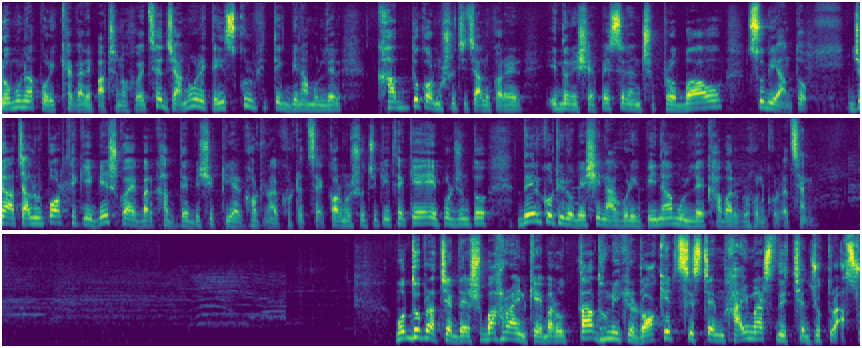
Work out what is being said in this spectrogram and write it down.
নমুনা পরীক্ষাগারে পাঠানো হয়েছে। জানুয়ারিতে স্কুল ভিত্তিক বিনামূল্যের খাদ্য কর্মসূচি চালু করেন ইন্দোনেশিয়ার প্রেসিডেন্ট প্রবাও সুবিয়ান্ত, যা চালুর পর থেকেই বেশ কয়েকবার খাদ্যে বিষক্রিয়ার ঘটনা ঘটেছে। কর্মসূচিটি থেকে এ পর্যন্ত দেড় কোটিরও বেশি নাগরিক বিনামূল্যে খাবার গ্রহণ করেছেন। মধ্যপ্রাচ্যের দেশ বাহরাইনকে এবার অত্যাধুনিক রকেট সিস্টেম হাইমার্স দিচ্ছে যুক্তরাষ্ট্র।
